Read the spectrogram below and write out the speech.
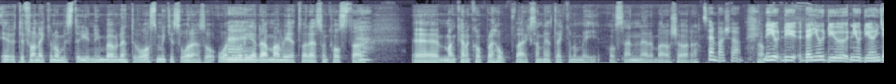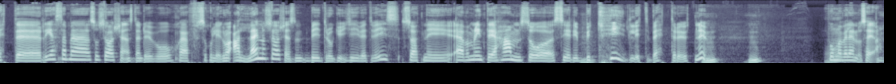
Utifrån ekonomisk styrning behöver det inte vara så mycket svårare än så. Ordning och reda, man vet vad det är som kostar. Eh, man kan koppla ihop verksamhet och ekonomi och sen är det bara att köra. Sen bara köra. Ja. Ni, gjorde ju, det gjorde ju, ni gjorde ju en jätteresa med socialtjänsten, du och chefskollegor. Och alla inom socialtjänsten bidrog ju givetvis. Så att ni, även om ni inte är i hamn så ser det ju betydligt bättre ut nu. Mm. Mm. Får man väl ändå säga.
